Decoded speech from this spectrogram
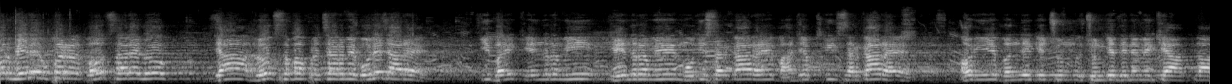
और मेरे ऊपर बहुत सारे लोग जहाँ लोकसभा प्रचार में बोले जा रहे हैं कि भाई केंद्र में केंद्र में मोदी सरकार है, भाजपा की सरकार है, और ये बंदे के चुन चुन के देने में क्या अपना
